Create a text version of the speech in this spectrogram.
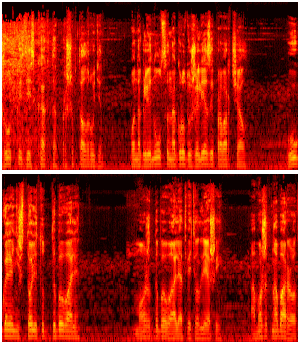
«Жутко здесь как-то», – прошептал Рудин. Он оглянулся на груду железа и проворчал. «Уголь они что ли тут добывали?» «Может, добывали», – ответил Леший. «А может, наоборот.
